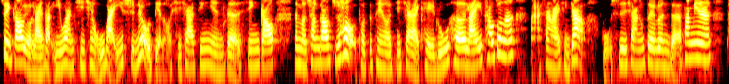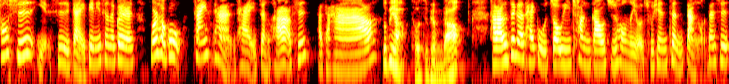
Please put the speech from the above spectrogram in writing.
最高有来到一万七千五百一十六点哦，写下今年的新高。那么创高之后，投资朋友接下来可以如何来操作呢？马上来请教股市相对论的发明人，同时。也是改变一生的贵人，摩尔投顾蔡因斯坦蔡振华老师，大家好，卢比好，投资朋友们大家好。好，老师，这个台股周一创高之后呢，有出现震荡哦，但是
